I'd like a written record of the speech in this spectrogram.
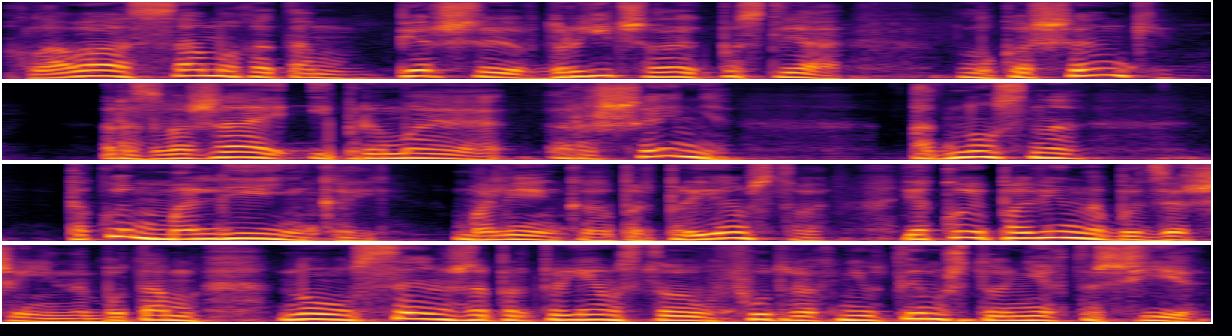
глава самага там першы в другі чалавек пасля лукашэнкі разважае і прымае рашэнне адносна такой маленькой маленькое прадпрыемства якое павінна быць зачынена бо там ну сэнс жа прадпрыемства в футрах не ў тым что нехта ш'е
